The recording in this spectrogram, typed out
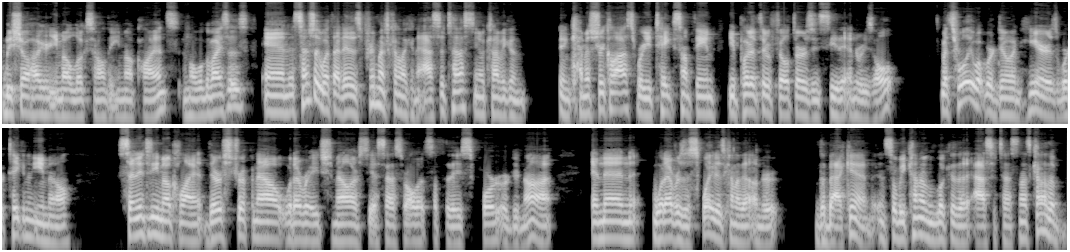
We show how your email looks on all the email clients and mobile devices, and essentially, what that is pretty much kind of like an acid test. You know, kind of like in, in chemistry class where you take something, you put it through filters, and see the end result. That's really what we're doing here. Is we're taking an email sending it to the email client. They're stripping out whatever HTML or CSS or all that stuff that they support or do not. And then whatever's displayed is kind of the under the back end. And so we kind of look at the acid test, and that's kind of the,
